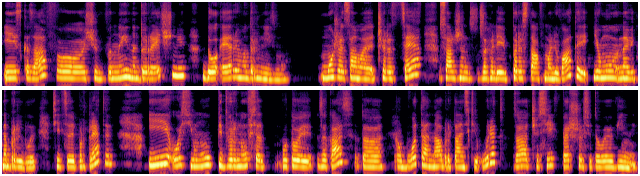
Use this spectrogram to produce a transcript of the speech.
і сказав, е, що вони недоречні до ери модернізму. Може, саме через це Сарджент взагалі перестав малювати, йому навіть набридли ці ці портрети, і ось йому підвернувся у той заказ та робота на британський уряд за часів Першої світової війни.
